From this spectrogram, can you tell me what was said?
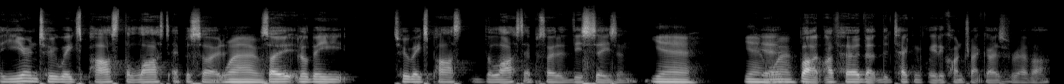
a year and two weeks past the last episode. wow. So it'll be two weeks past the last episode of this season. yeah. Yeah. Yeah. Wow. But I've heard that the, technically the contract goes forever.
